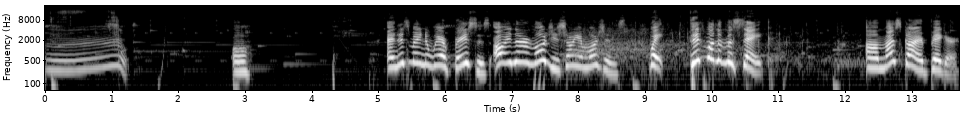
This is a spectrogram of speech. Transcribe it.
Mm. Oh. And it's making weird faces. Oh, these are emojis showing emotions. Wait, this was a mistake. Um, my scar is bigger.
